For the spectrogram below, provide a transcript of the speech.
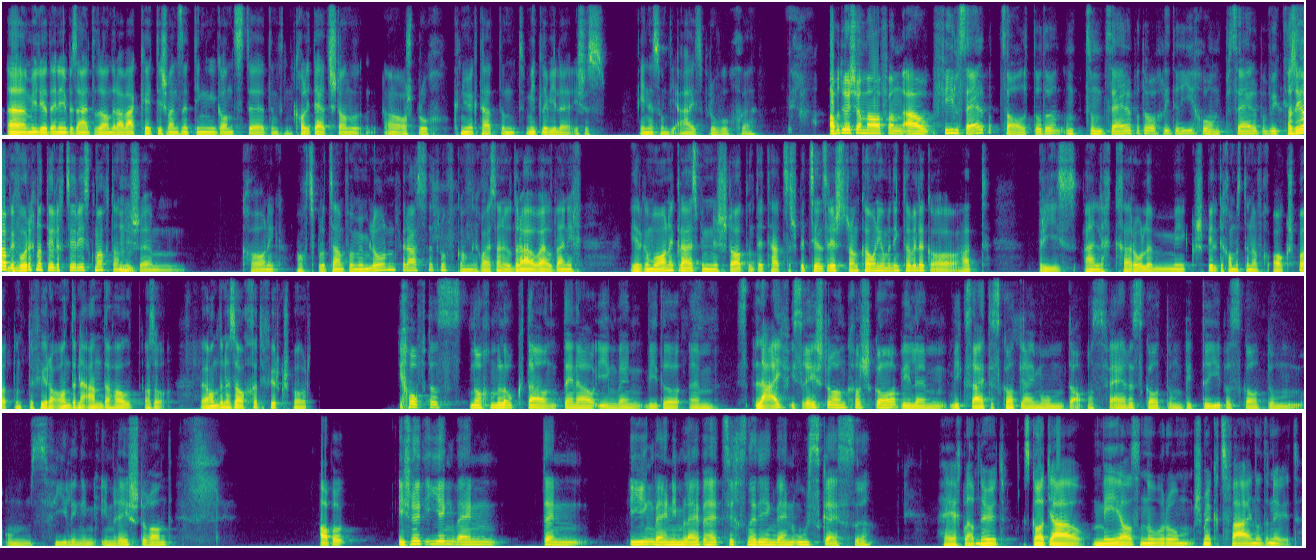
Ähm, weil ja dann eben das eine oder andere auch weggeht ist, wenn es nicht irgendwie ganz den, den Qualitätsstandardanspruch genügt hat. Und mittlerweile ist es eher so um die eins pro Woche. Aber du hast am Anfang auch viel selber gezahlt, oder? Und zum selber da ein bisschen reinkommen und selber wirklich... Also ja, bevor ich natürlich Zürich gemacht habe, Mhm. ist, ähm, keine Ahnung, 80% von meinem Lohn für Essen draufgegangen. Ich weiß nicht. Oder auch, weil, wenn ich irgendwo angereist bin in eine Stadt und dort hat es ein spezielles Restaurant gehabt, wo ich unbedingt gehen wollte, hat der Preis eigentlich keine Rolle mehr gespielt. Ich habe es dann einfach angespart und dafür an anderen Enden halt, also bei anderen Sachen dafür gespart. Ich hoffe, dass nach dem Lockdown dann auch irgendwann wieder ähm, live ins Restaurant kannst gehen, weil, ähm, wie gesagt, es geht ja immer um die Atmosphäre, es geht um Betrieb, es geht um, um das Feeling im, im Restaurant. Aber ist nicht irgendwann, dann irgendwann im Leben hat sich's nicht irgendwann ausgegessen? Hey, ich glaube nicht. Es geht ja auch mehr als nur um, schmeckt es fein oder nicht.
